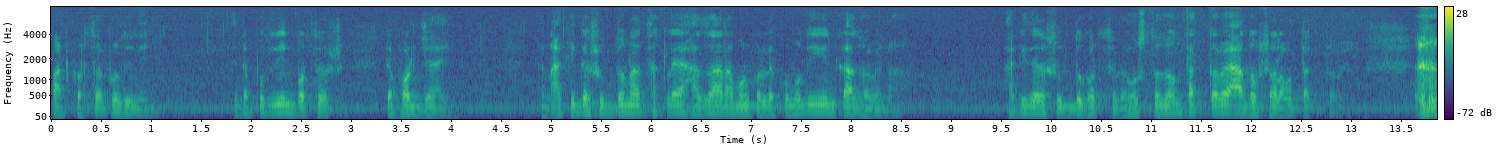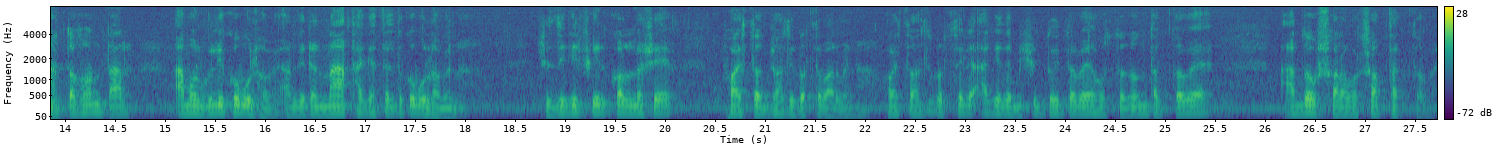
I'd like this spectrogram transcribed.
পাঠ করতে হয় প্রতিদিন। এটা প্রতিদিন পড়তে হবে এটা পর্যায় কারণ আকিদা শুদ্ধ না থাকলে হাজার আমল করলে কোনো দিন কাজ হবে না। আকিদারা শুদ্ধ করতে হবে। হস্তজন থাকতে হবে, আদব সরাবত থাকতে হবে। তখন তার আমলগুলি কবুল হবে। আর যেটা না থাকে তাহলে তো কবুল হবে না। সে জিকির ফির করলে সে ফয়স্ত হাসিল করতে পারবে না। ফয়স্ত হাসিল করতে হলে আগে যে বিশুদ্ধ হইতে হবে হস্তজন থাকতে হবে, আদব, সরাবত সব থাকতে হবে।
